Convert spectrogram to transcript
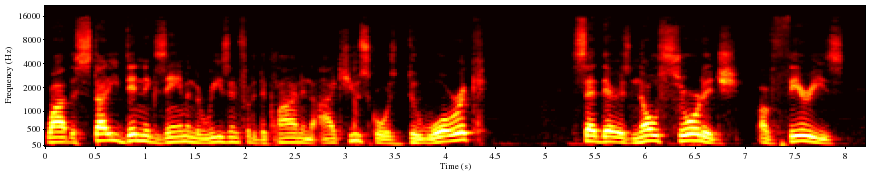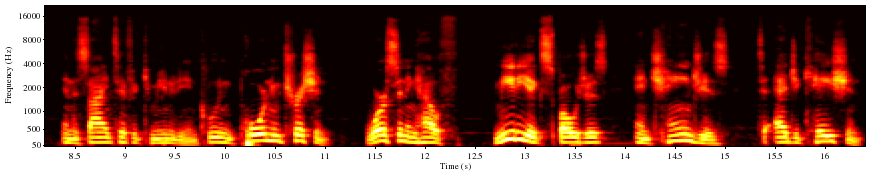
While the study didn't examine the reason for the decline in the IQ scores, Dworak said there is no shortage of theories in the scientific community, including poor nutrition, worsening health, media exposures, and changes to education.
